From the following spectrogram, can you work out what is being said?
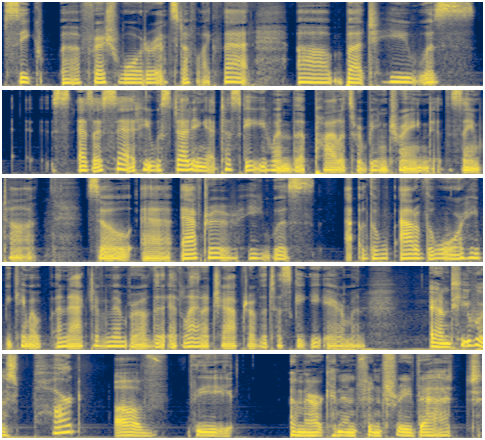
seek uh, fresh water and stuff like that. Uh, but he was as I said, he was studying at Tuskegee when the pilots were being trained at the same time. So uh, after he was out of, the, out of the war, he became a, an active member of the Atlanta chapter of the Tuskegee Airmen. And he was part of the American infantry that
